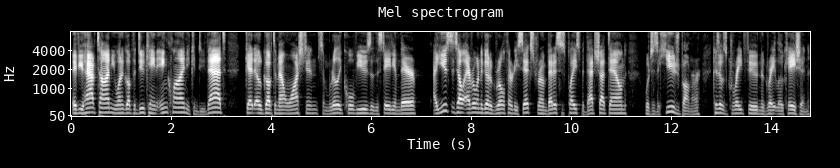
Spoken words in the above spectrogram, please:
if you have time, you want to go up the Duquesne Incline, you can do that. Get oh, go up to Mount Washington, some really cool views of the stadium there. I used to tell everyone to go to Grill 36, Jerome Bettis' place, but that shut down which is a huge bummer because it was great food and a great location.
